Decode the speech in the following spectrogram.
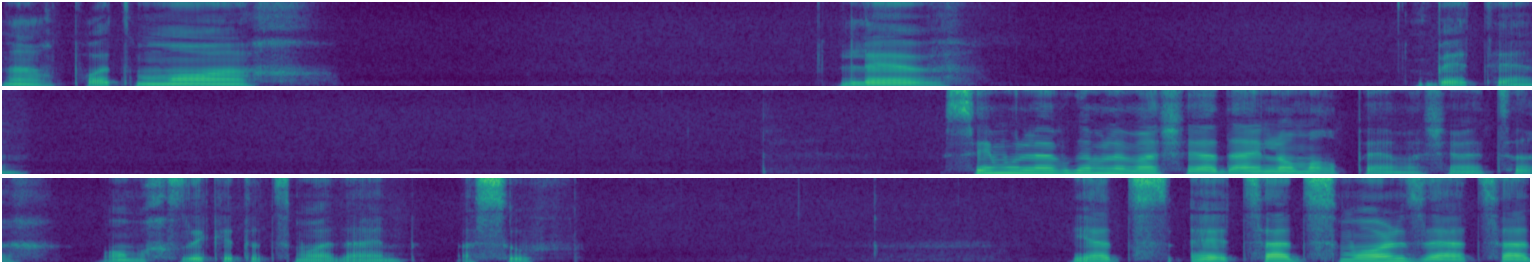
נרפות מוח, לב, בטן. שימו לב גם למה שעדיין לא מרפה, מה שצריך או מחזיק את עצמו עדיין אסוף. יד, אה, צד שמאל זה הצד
